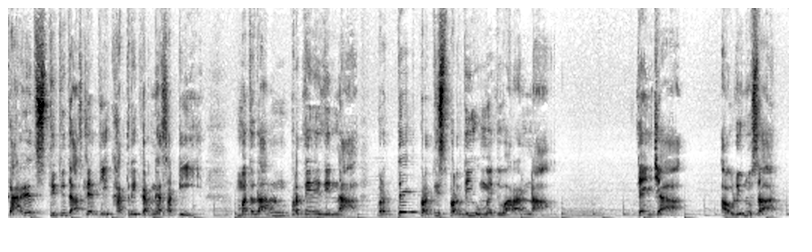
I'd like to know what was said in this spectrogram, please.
कार्यरत स्थितीत असल्याची खात्री करण्यासाठी मतदान प्रतिनिधींना प्रत्येक प्रतिस्पर्धी उमेदवारांना त्यांच्या आवडीनुसार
